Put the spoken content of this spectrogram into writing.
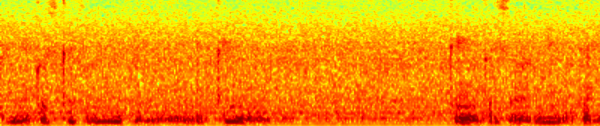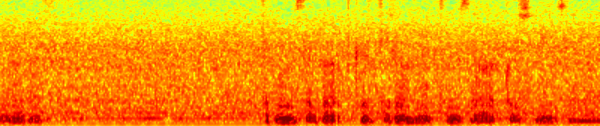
हमें कुछ खत्म नहीं करना कहीं कहीं कुछ और नहीं करना बस। तुम हमसे बात करती रहो, मैं तुमसे और कुछ नहीं चाहिए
